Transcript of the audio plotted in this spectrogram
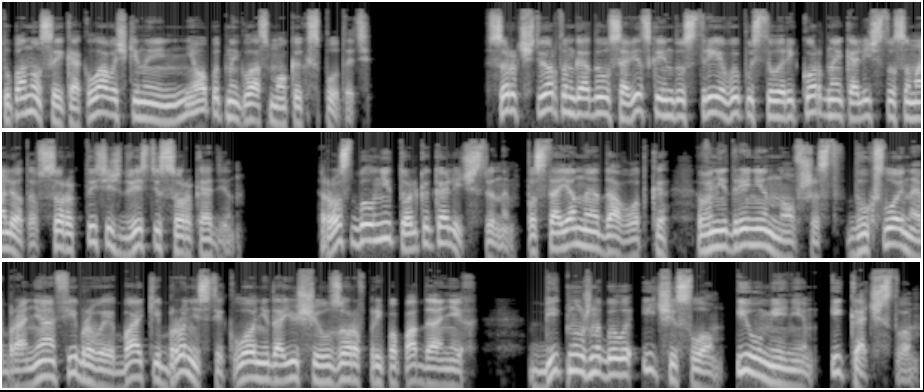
Тупоносые, как Лавочкины, неопытный глаз мог их спутать. В 1944 году советская индустрия выпустила рекордное количество самолетов — 40 241. Рост был не только количественным. Постоянная доводка, внедрение новшеств, двухслойная броня, фибровые баки, бронестекло, не дающее узоров при попаданиях. Бить нужно было и числом, и умением, и качеством.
